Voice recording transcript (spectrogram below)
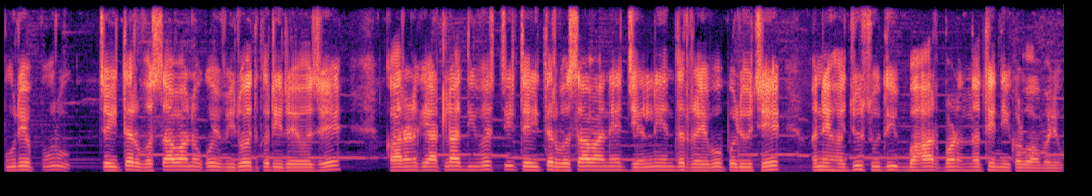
પૂરેપૂરું ચૈતર વસાવાનો કોઈ વિરોધ કરી રહ્યો છે? કારણ કે આટલા દિવસથી ચૈતર વસાવાને જેલની અંદર રહેવું પડ્યું છે અને હજુ સુધી બહાર પણ નથી નીકળવા મળ્યું.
